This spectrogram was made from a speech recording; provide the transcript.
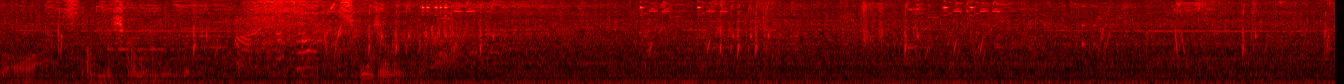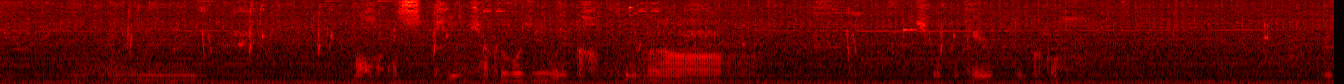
うわぁ、スタミナしかないんだよ。そうじゃないんだ。150ぐらいかってるかな消火系打っていくかエリ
